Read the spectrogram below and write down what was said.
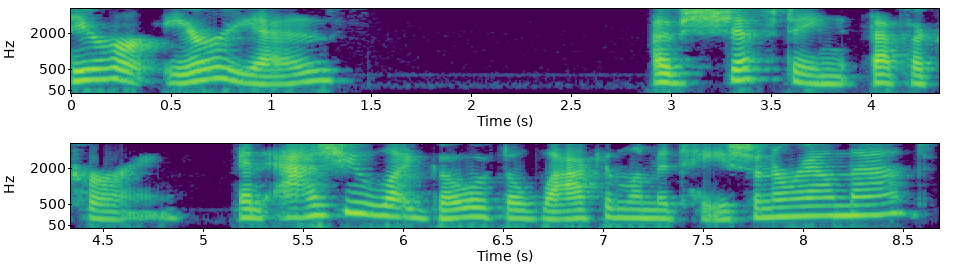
There are areas of shifting that's occurring. And as you let go of the lack and limitation around that,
